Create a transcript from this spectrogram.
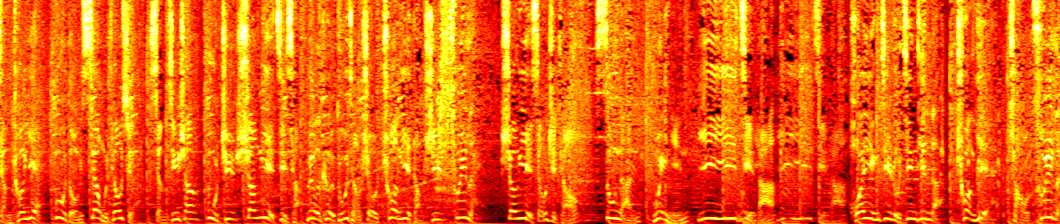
想创业不懂项目挑选，想经商不知商业技巧。乐客独角兽创业导师崔磊，商业小纸条苏南为您一一解答。一一解答，欢迎进入今天的创业找崔磊。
